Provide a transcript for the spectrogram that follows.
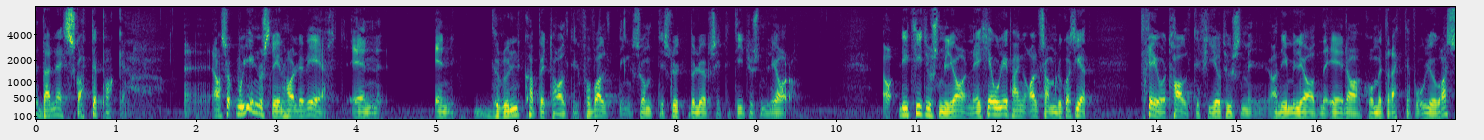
Denne skattepakken. Eh, altså, Oljeindustrien har levert en, en grunnkapital til forvaltning som til slutt beløper seg til 10 000 milliarder. Ja, de 10 000 milliardene er ikke oljepenger alt sammen. Du kan si at 3500-4000 av de milliardene er da kommet direkte for olje og gass.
